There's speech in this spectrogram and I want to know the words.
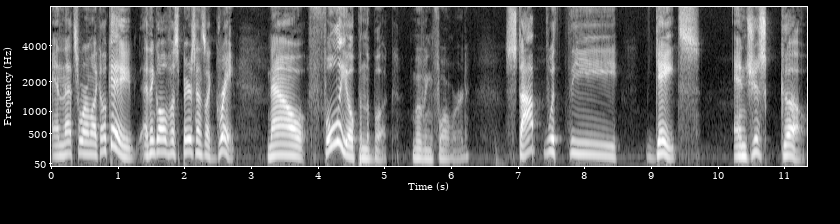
And that's where I'm like, okay, I think all of us Bears fans are like, great. Now fully open the book moving forward. Stop with the gates and just go.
